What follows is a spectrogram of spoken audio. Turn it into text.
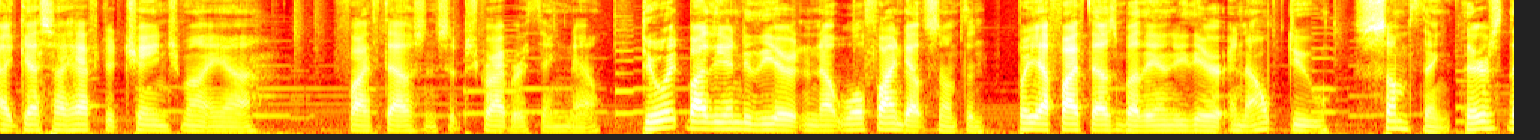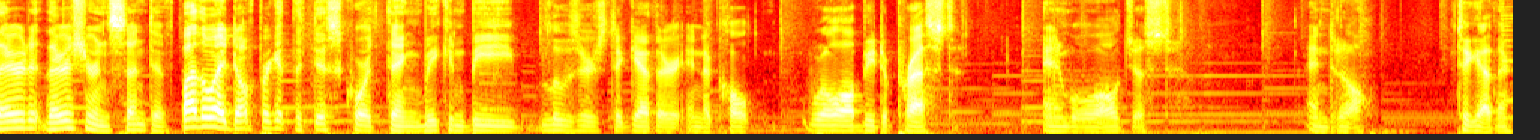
I guess I have to change my uh, 5,000 subscriber thing now. Do it by the end of the year, and we'll find out something. But yeah, 5,000 by the end of the year, and I'll do something. There's there there's your incentive. By the way, don't forget the Discord thing. We can be losers together in a cult. We'll all be depressed, and we'll all just end it all together.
